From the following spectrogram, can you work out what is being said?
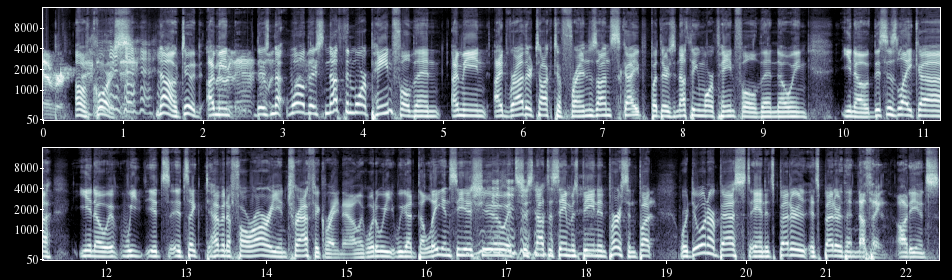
ever. Oh, of course. No, dude. I mean, that? there's That no. Well, there's nothing more painful than. I mean, I'd rather talk to friends on Skype, but there's nothing more painful than knowing. You know, this is like. uh you know, if we, it's it's like having a Ferrari in traffic right now. Like, what do we? We got the latency issue. It's just not the same as being in person. But we're doing our best, and it's better. It's better than nothing, audience.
